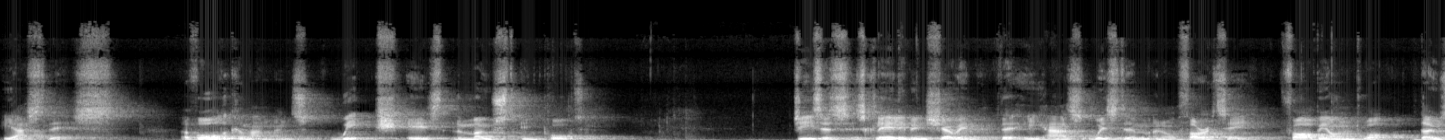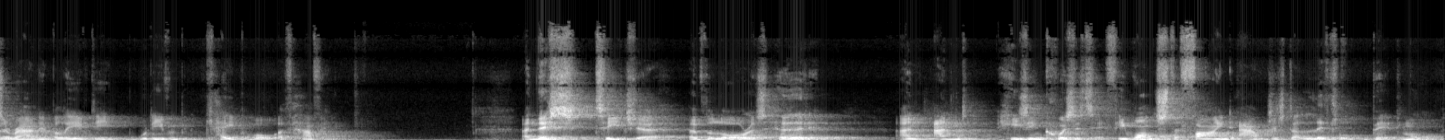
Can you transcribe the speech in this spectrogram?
he asked this Of all the commandments, which is the most important? Jesus has clearly been showing that he has wisdom and authority far beyond what those around him believed he would even be capable of having. And this teacher of the law has heard him and, and he's inquisitive. He wants to find out just a little bit more.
